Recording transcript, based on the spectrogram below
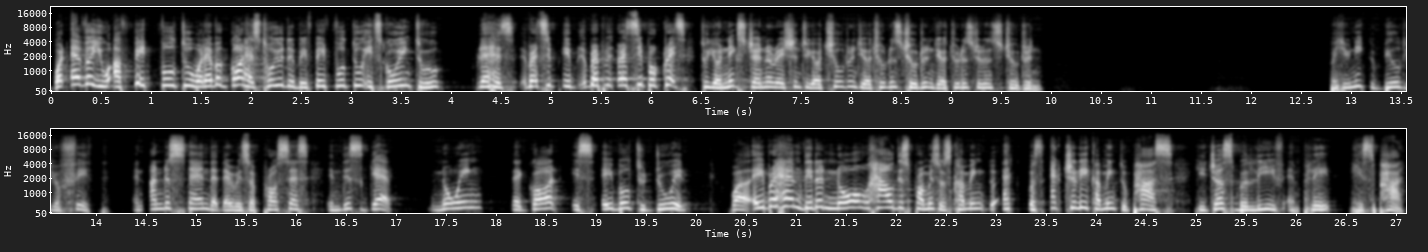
Whatever you are faithful to, whatever God has told you to be faithful to, it's going to it reciprocates to your next generation, to your children, to your children's children, to your children's children's children. But you need to build your faith and understand that there is a process in this gap, knowing that God is able to do it while Abraham didn't know how this promise was coming to, was actually coming to pass, he just believed and played his part.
